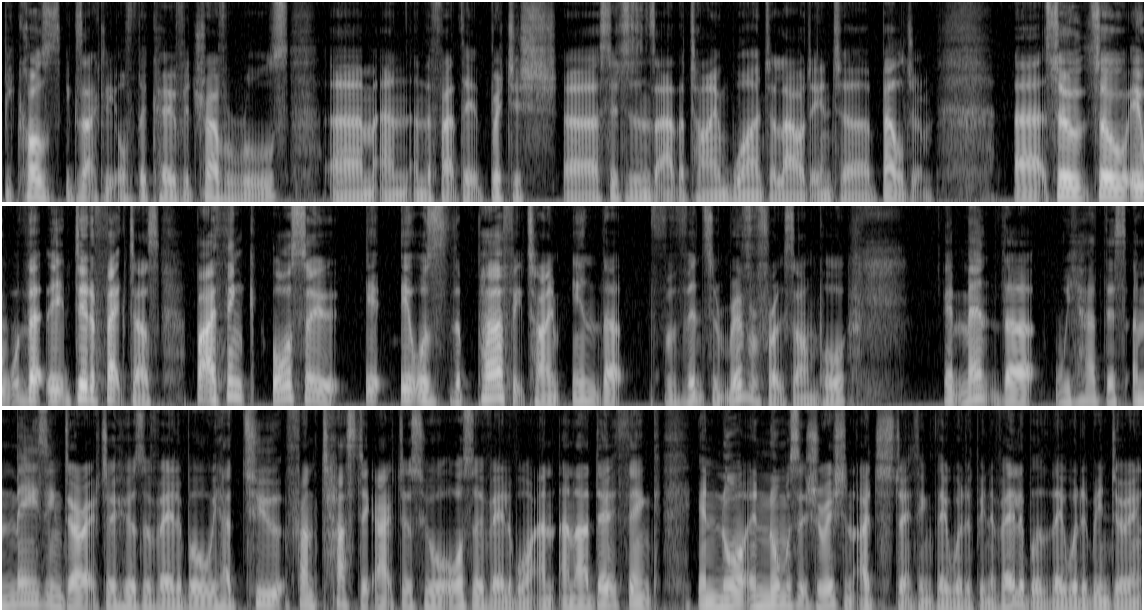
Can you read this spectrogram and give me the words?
because exactly of the COVID travel rules um, and and the fact that British uh, citizens at the time weren't allowed into Belgium. Uh, so so it that it did affect us, but I think also it, it was the perfect time in that for Vincent River, for example, it meant that we had this amazing director who was available. We had two fantastic actors who were also available, and, and I don't think in nor, in normal situation, I just don't think they would have been available. They would have been doing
